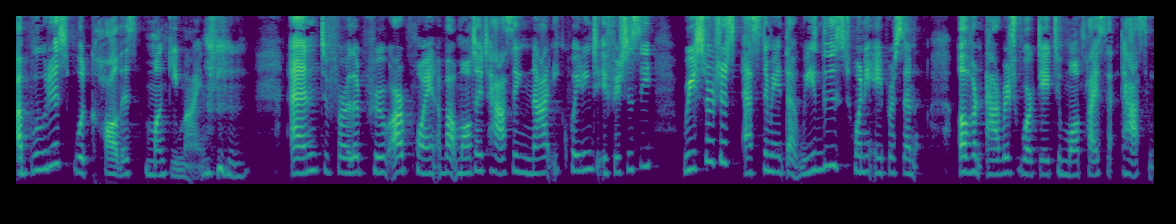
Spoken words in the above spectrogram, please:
A Buddhist would call this monkey mind. and to further prove our point about multitasking not equating to efficiency, researchers estimate that we lose 28% of an average workday to multitasking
